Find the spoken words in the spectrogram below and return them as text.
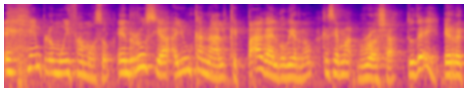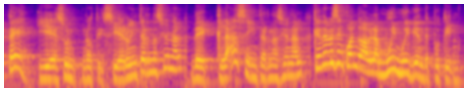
Ejemplo muy famoso. En Rusia hay un canal que paga el gobierno que se llama Russia Today, RT, y es un noticiero internacional de clase internacional que de vez en cuando habla muy, muy bien de Putin.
